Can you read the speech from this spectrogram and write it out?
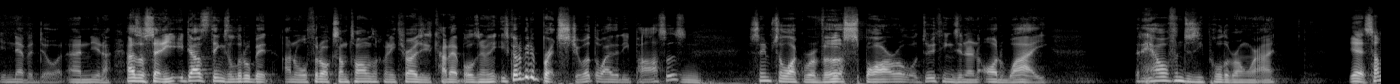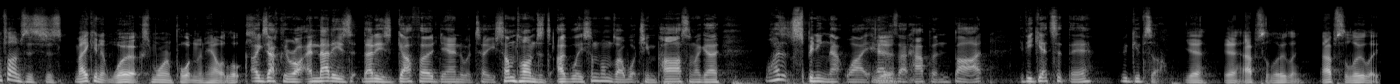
you never do it. And you know, as I said, he, he does things a little bit unorthodox sometimes. Like when he throws his cutout balls and everything, he's got a bit of Brett Stewart the way that he passes. Mm. Seems to like reverse spiral or do things in an odd way. But how often does he pull the wrong rein? Yeah, sometimes it's just making it work's more important than how it looks. Exactly right, and that is that is Gutho down to a T. Sometimes it's ugly. Sometimes I watch him pass and I go, "Why is it spinning that way? How Yeah. does that happen?" But if he gets it there, who gives a? Yeah, yeah, absolutely, absolutely.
